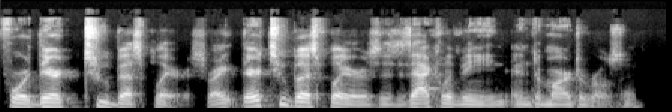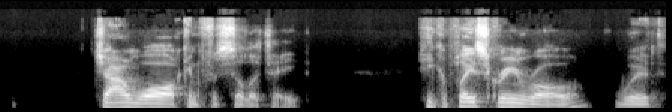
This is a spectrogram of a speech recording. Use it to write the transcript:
for their two best players, right? Their two best players is Zach LaVine and DeMar DeRozan. John Wall can facilitate. He could play screen roll with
